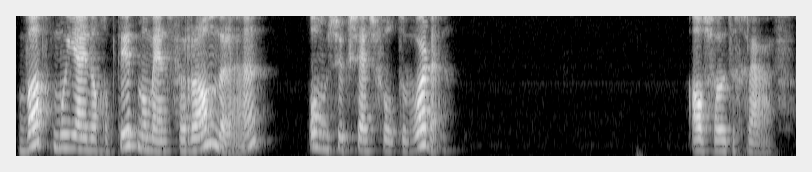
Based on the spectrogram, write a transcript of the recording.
Wat moet jij nog op dit moment veranderen om succesvol te worden? Als fotograaf.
